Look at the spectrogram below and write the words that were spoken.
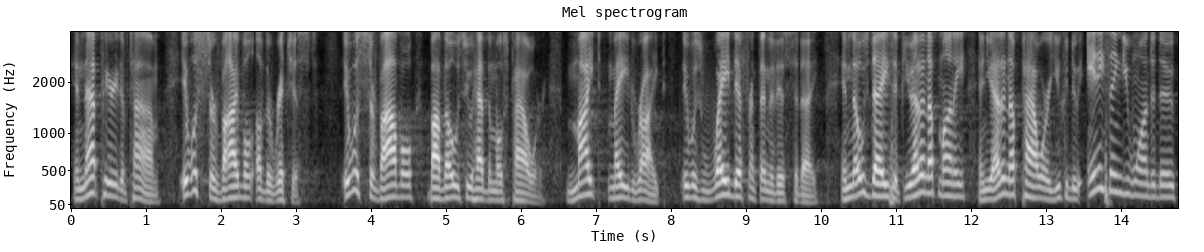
In that period of time, it was survival of the richest. It was survival by those who had the most power. Might made right. It was way different than it is today. In those days, if you had enough money and you had enough power, you could do anything you wanted to do,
